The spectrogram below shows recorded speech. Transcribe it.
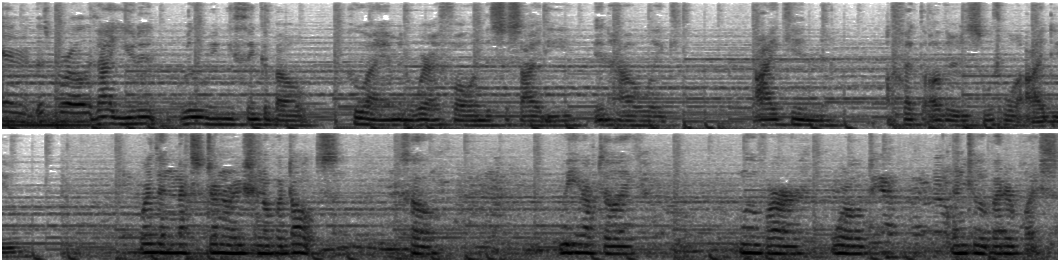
in this world. That unit really made me think about who I am and where I fall in this society and how like I can affect others with what I do. We're the next generation of adults. So we have to like move our world into a better place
